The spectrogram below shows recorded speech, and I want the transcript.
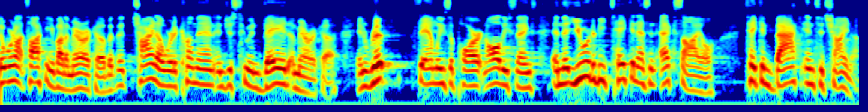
that we're not talking about America, but that China were to come in and just to invade America and rip families apart and all these things, and that you were to be taken as an exile, taken back into China.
